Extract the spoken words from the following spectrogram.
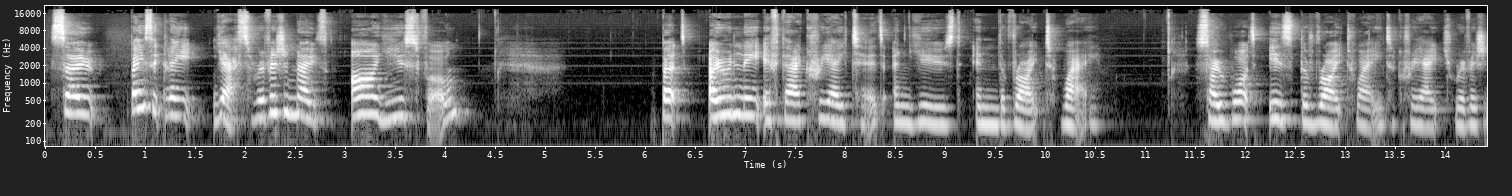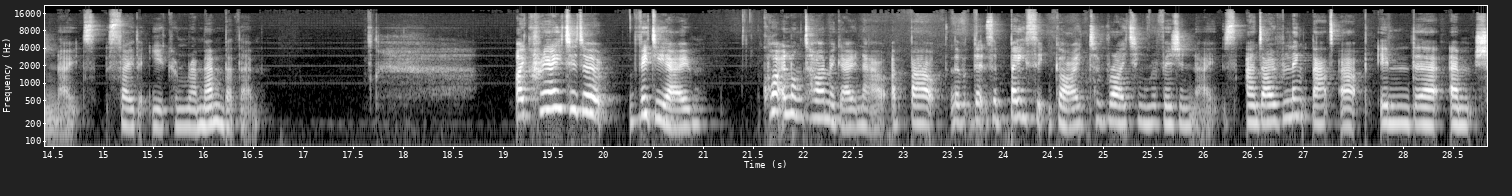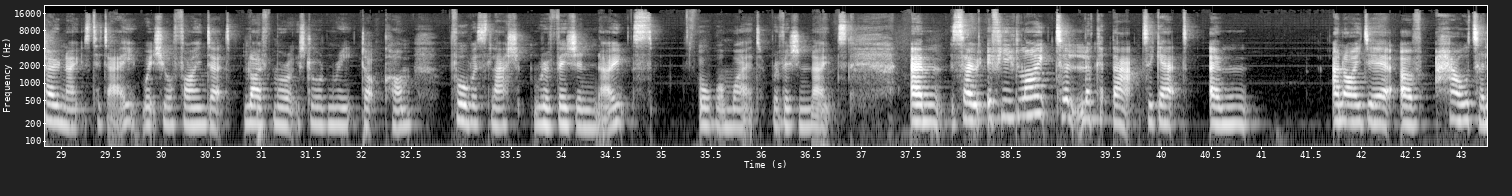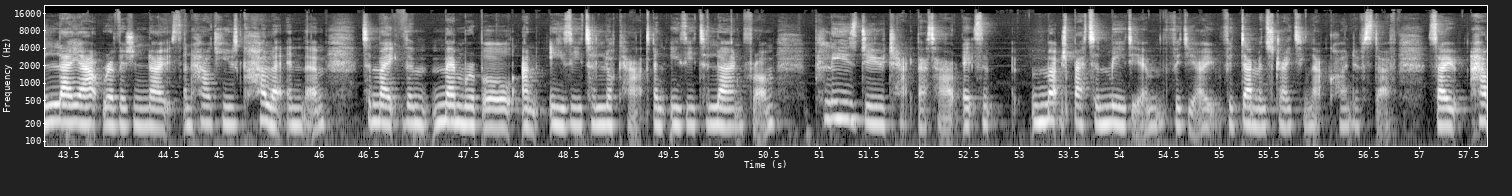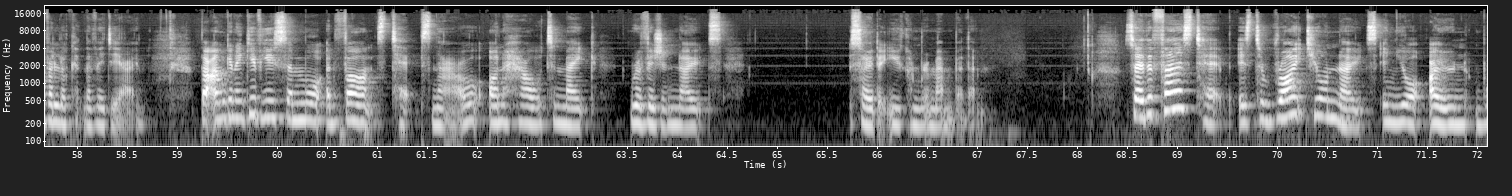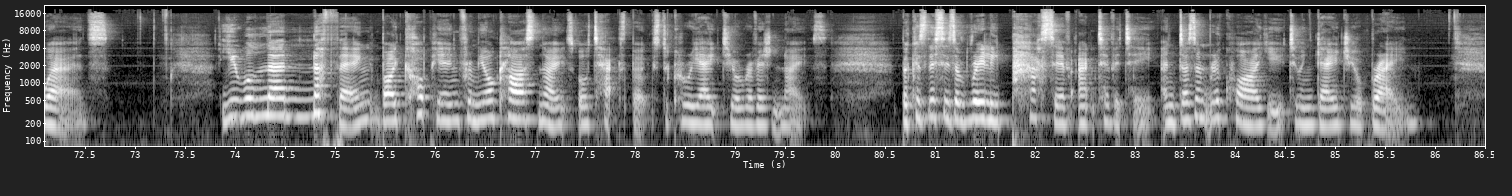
So, basically, yes, revision notes are useful, but only if they're created and used in the right way. So, what is the right way to create revision notes so that you can remember them? I created a video quite a long time ago now about that's a basic guide to writing revision notes, and I've linked that up in the um, show notes today, which you'll find at lifemoreextraordinary.com forward slash revision notes, or one word, revision notes. Um, so if you'd like to look at that to get um, an idea of how to lay out revision notes and how to use colour in them to make them memorable and easy to look at and easy to learn from, please do check that out. It's a much better medium video for demonstrating that kind of stuff. So have a look at the video. But I'm going to give you some more advanced tips now on how to make revision notes so that you can remember them. So, the first tip is to write your notes in your own words. You will learn nothing by copying from your class notes or textbooks to create your revision notes because this is a really passive activity and doesn't require you to engage your brain.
